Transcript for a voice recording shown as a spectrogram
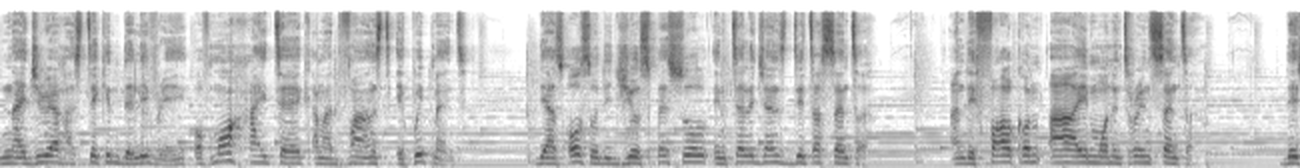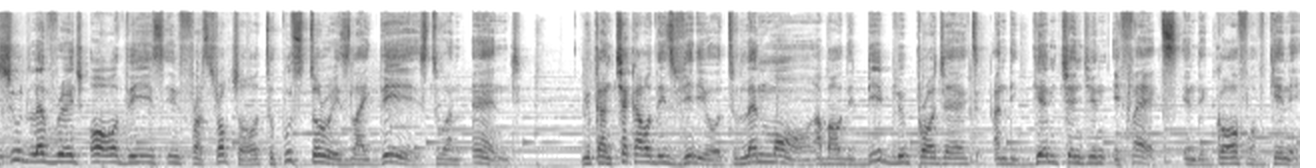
Nigeria has taken delivery of more high-tech and advanced equipment. There's also the Geospatial Intelligence Data Center and the Falcon Eye Monitoring Center they should leverage all these infrastructure to put stories like this to an end. You can check out this video to learn more about the Deep Blue project and the game-changing effects in the Gulf of Guinea.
